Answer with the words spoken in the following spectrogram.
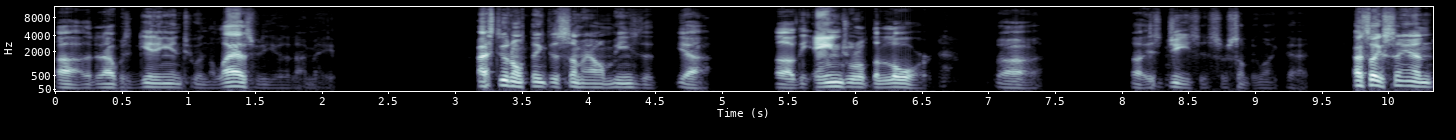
uh, that I was getting into in the last video that I made. I still don't think this somehow means that, yeah, uh, the angel of the Lord uh, uh is Jesus or something like that. That's like saying,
